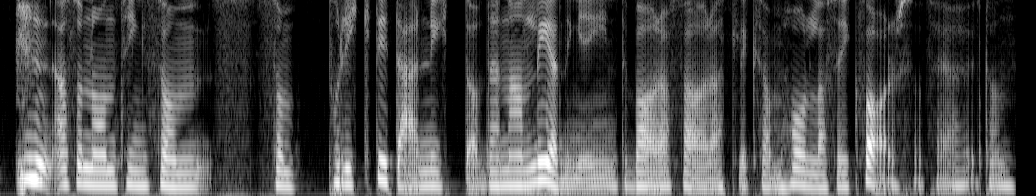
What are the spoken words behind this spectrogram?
alltså någonting som, som på riktigt är nytt av den anledningen. Inte bara för att liksom hålla sig kvar så att säga. Utan,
